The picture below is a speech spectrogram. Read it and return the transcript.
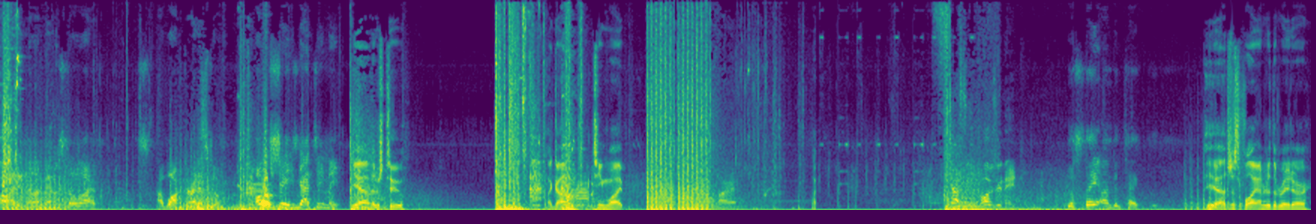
Oh, I didn't know that man was still alive. I walked right up to him. Oh, Oh. shit, he's got a teammate. Yeah, there's two. I got him. Team wipe. Alright. Gas is closing in. Just stay undetected. Yeah, just fly under the radar.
